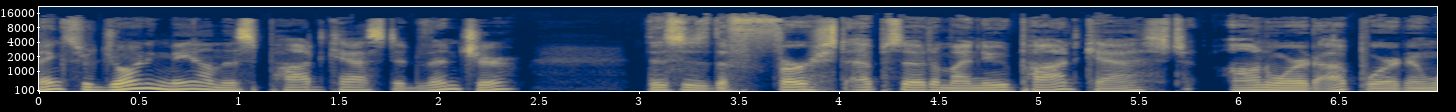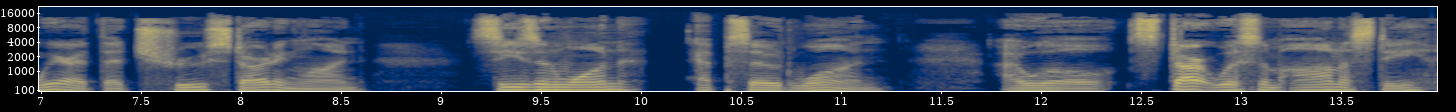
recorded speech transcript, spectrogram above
Thanks for joining me on this podcast adventure. This is the first episode of my new podcast, Onward Upward, and we're at the true starting line. Season one, episode one. I will start with some honesty.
